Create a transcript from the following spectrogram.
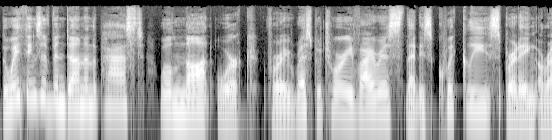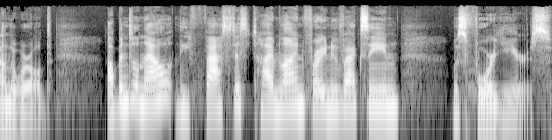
The way things have been done in the past will not work for a respiratory virus that is quickly spreading around the world. Up until now, the fastest timeline for a new vaccine was four years.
